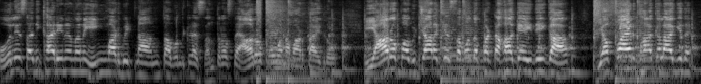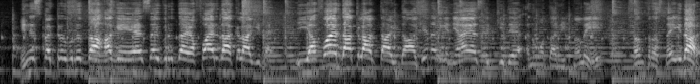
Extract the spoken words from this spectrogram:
ಪೊಲೀಸ್ ಅಧಿಕಾರಿನೇ ನನಗೆ ಹಿಂಗ್ ಮಾಡ್ಬಿಟ್ನಾ ಅಂತ ಒಂದ್ ಕಡೆ ಸಂತ್ರಸ್ತೆ ಆರೋಪವನ್ನ ಮಾಡ್ತಾ ಇದ್ರು. ಈ ಆರೋಪ ವಿಚಾರಕ್ಕೆ ಸಂಬಂಧಪಟ್ಟ ಹಾಗೆ ಇದೀಗ ಎಫ್ಐಆರ್ ದಾಖಲಾಗಿದೆ. ಇನ್ಸ್ಪೆಕ್ಟರ್ ವಿರುದ್ಧ ಹಾಗೆ ಎಸ್ ಐ ವಿರುದ್ಧ ಎಫ್ಐಆರ್ ದಾಖಲಾಗಿದೆ. ಈ ಎಫ್ಐಆರ್ ದಾಖಲಾಗ್ತಾ ಇದ್ದ ಹಾಗೆ ನನಗೆ ನ್ಯಾಯ ಸಿಕ್ಕಿದೆ ಅನ್ನುವಂತ ನಿಟ್ಟಿನಲ್ಲಿ ಸಂತ್ರಸ್ತೆ ಇದ್ದಾರೆ.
